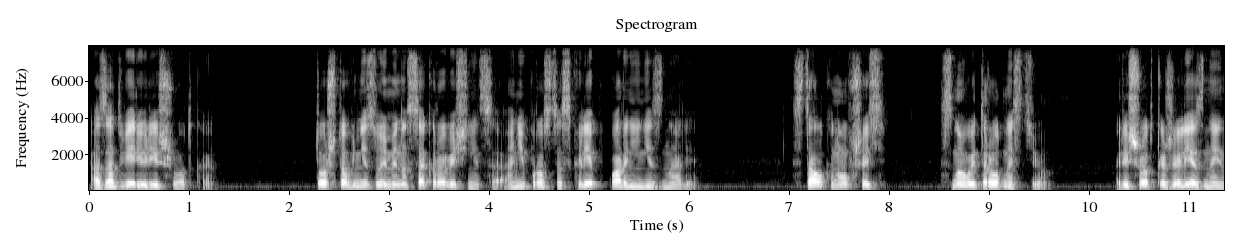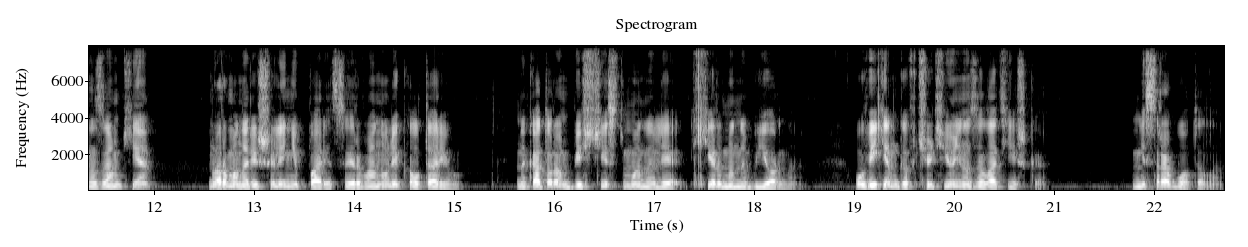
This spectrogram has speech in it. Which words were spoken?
А за дверью решетка. То, что внизу именно сокровищница, а не просто склеп, парни не знали. Столкнувшись с новой трудностью, решетка железная и на замке, Нормана решили не париться и рванули к алтарю, на котором бесчистманули Хирман и Бьорна. У викингов чутье на золотишко. Не сработало.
